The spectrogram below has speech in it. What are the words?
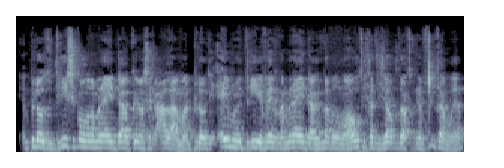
Een piloot die drie seconden naar beneden duikt, kunnen we zeggen aanlaten. Maar een piloot die 1 minuut 43 naar beneden duikt en dan weer omhoog, die gaat diezelfde dag weer in een vliegtuig mee.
